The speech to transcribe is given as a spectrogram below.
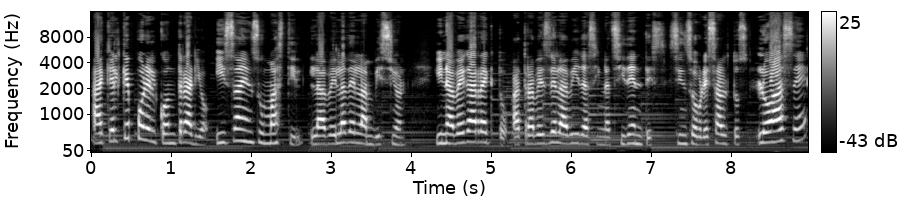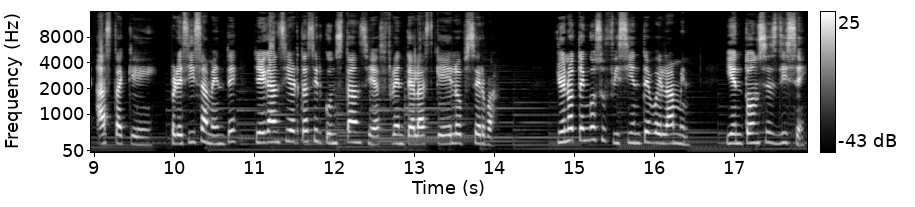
Aquel que por el contrario iza en su mástil la vela de la ambición y navega recto a través de la vida sin accidentes, sin sobresaltos, lo hace hasta que, precisamente, llegan ciertas circunstancias frente a las que él observa. Yo no tengo suficiente velamen, y entonces dice,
